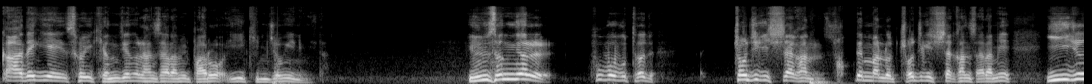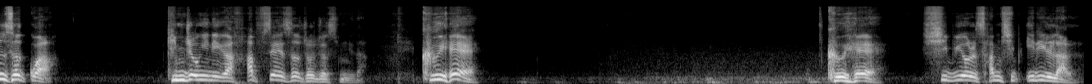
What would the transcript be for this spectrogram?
까대기에 소위 경쟁을 한 사람이 바로 이 김종인입니다. 윤석열 후보부터 조직이 시작한 속된 말로 조직이 시작한 사람이 이준석과 김종인이가 합세해서 조졌습니다. 그해 그해 12월 31일 날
